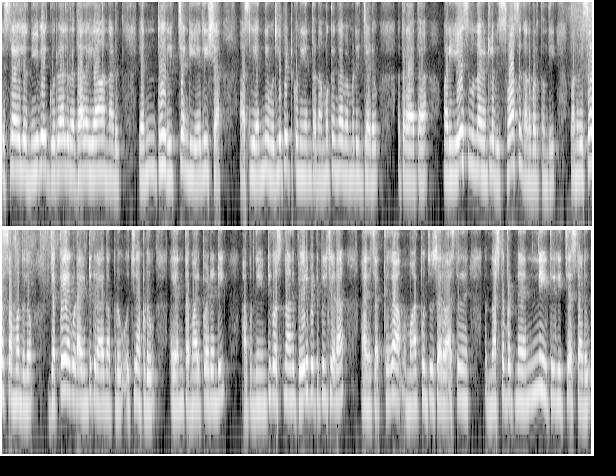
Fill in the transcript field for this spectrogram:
ఇస్రాయేల్ నీవే గుర్రాలు రథాలయ్యా అన్నాడు. ఎంతో రిచ్ అండి ఏలీషా. అసలు అన్నీ వదిలిపెట్టుకుని ఎంత నమ్మకంగా వెంబడించాడు. ఆ తర్వాత మరి ఏసు ఉన్న ఇంట్లో విశ్వాసం కనబడుతుంది. మన విశ్వాస సంబంధంలో జక్కయ్య కూడా ఇంటికి రానప్పుడు వచ్చినప్పుడు ఎంత మారిపోయాడండి. అప్పుడు నీ ఇంటికి వస్తున్నాను పేరు పెట్టి పిలిచాడా? ఆయన చక్కగా మార్పును చూశారు. ఆస్తిని నష్టపడిన అన్నీ తిరిగి ఇచ్చేస్తాడు.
